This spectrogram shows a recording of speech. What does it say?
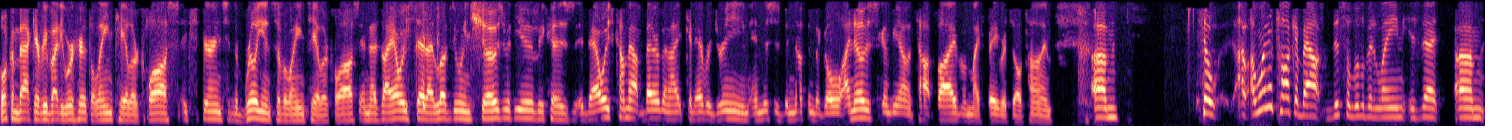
Welcome back, everybody. We're here at the Elaine Taylor Klaus, experiencing the brilliance of Elaine Taylor Klaus. And as I always said, I love doing shows with you because they always come out better than I could ever dream. And this has been nothing but gold. I know this is going to be on the top five of my favorites all time. Um, so I, I want to talk about this a little bit, Elaine. Is that um,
